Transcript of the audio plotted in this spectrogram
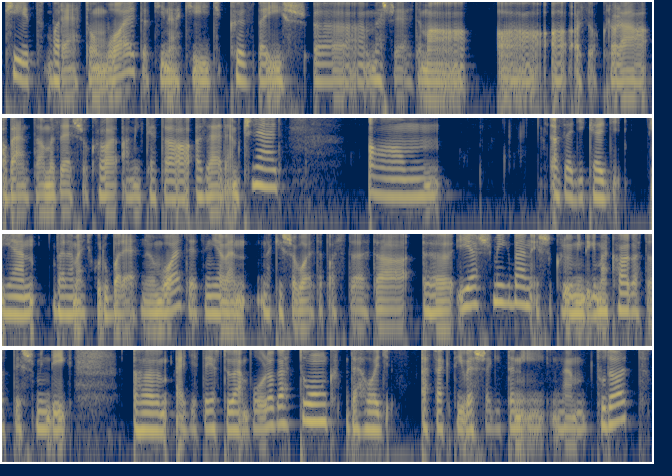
két barátom volt, akinek így közbe is ö, meséltem a, a, a, azokról a, a bántalmazásokról, amiket a, az Ádám csinált. Um, az egyik egy ilyen velem egykorú barátnőm volt, tehát nyilván neki se volt tapasztalata ö, ilyesmikben, és akkor ő mindig meghallgatott, és mindig ö, egyetértően bólogattunk, de hogy effektíve segíteni nem tudott,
